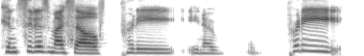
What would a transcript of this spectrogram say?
considers myself pretty, you know, pretty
